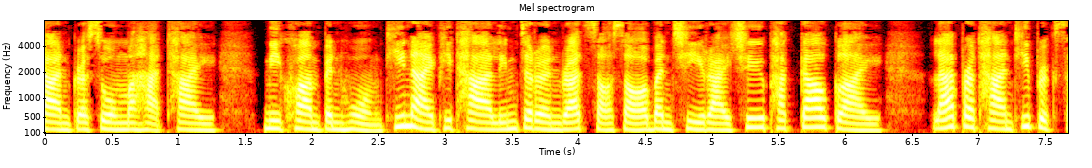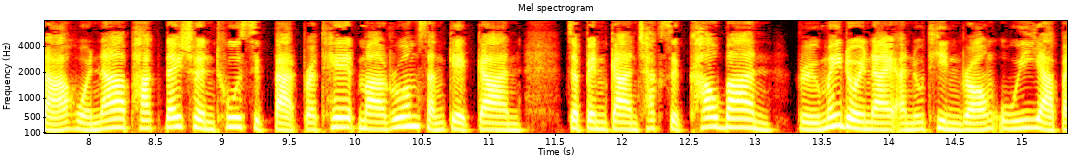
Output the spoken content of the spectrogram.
การกระทรวงมหาดไทย มีความเป็นห่วงที่นายพิธาลิมเจริญรัตสสบัญชีรายชื่อพักก้าวไกล และประธานที่ปรึกษาหัวหน้าพักได้เชิญทูต 18 ประเทศมาร่วมสังเกตการ จะเป็นการชักศึกเข้าบ้าน หรือไม่โดยนายอนุทินร้องอุ้ยอย่าไป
